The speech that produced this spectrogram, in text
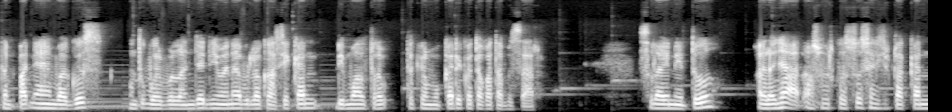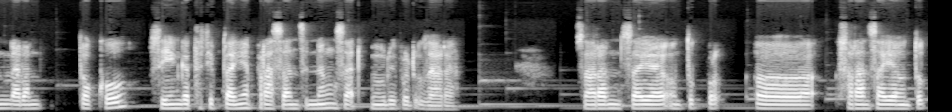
tempatnya yang bagus untuk berbelanja di mana berlokasikan di mall ter terkemuka di kota-kota besar. Selain itu, adanya atmosfer khusus yang diciptakan dalam toko sehingga terciptanya perasaan senang saat membeli produk Zara. Saran saya untuk uh, saran saya untuk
